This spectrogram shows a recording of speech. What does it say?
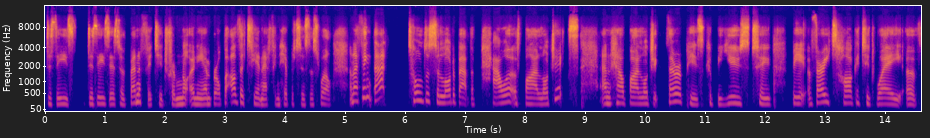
disease diseases have benefited from not only Enbrel but other TNF inhibitors as well. And I think that told us a lot about the power of biologics and how biologic therapies could be used to be a very targeted way of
